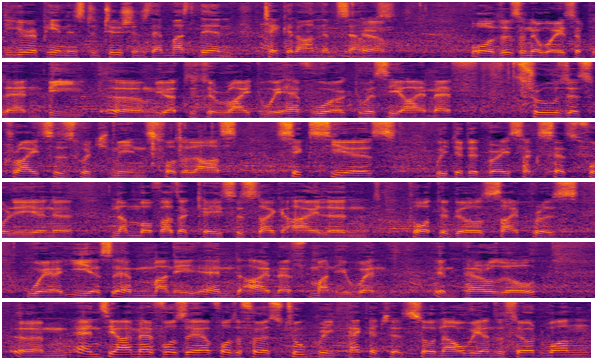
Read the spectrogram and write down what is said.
the European institutions that must then take it on themselves? Yeah. Well, this in a way is a plan B. Um, you're absolutely right. We have worked with the IMF through this crisis, which means for the last six years, we did it very successfully in a number of other cases like Ireland, Portugal, Cyprus, where ESM money and IMF money went in parallel. Um, and the IMF was there for the first two Greek packages. So now we're on the third one.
